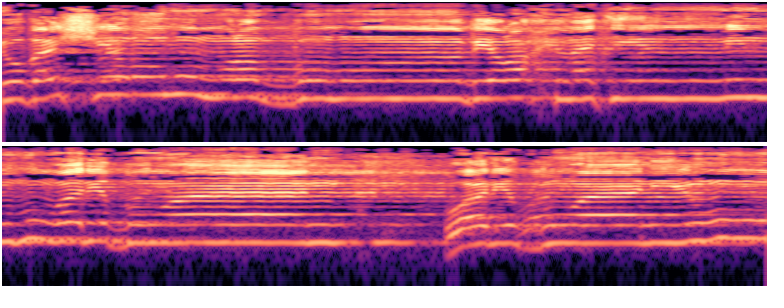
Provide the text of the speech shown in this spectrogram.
يبشرهم ربهم برحمة منه ورضوان ورضوان وجنات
